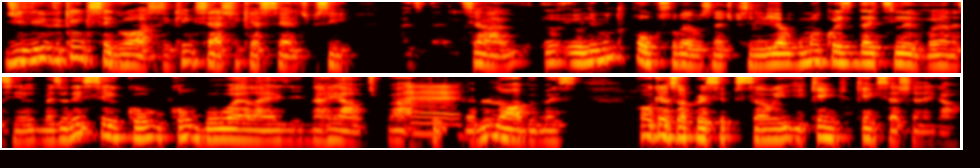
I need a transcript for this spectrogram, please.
de livro, quem que você gosta? Assim, quem que você acha que é sério? Tipo assim, sei lá, eu, eu, li muito pouco sobre a Rússia, né? Tipo assim, li alguma coisa da Itzlevana, assim, mas eu nem sei quão, quão boa ela é na real. Tipo, ah, é, é Nobel, mas qual que é a sua percepção e, e quem, quem que você acha legal?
